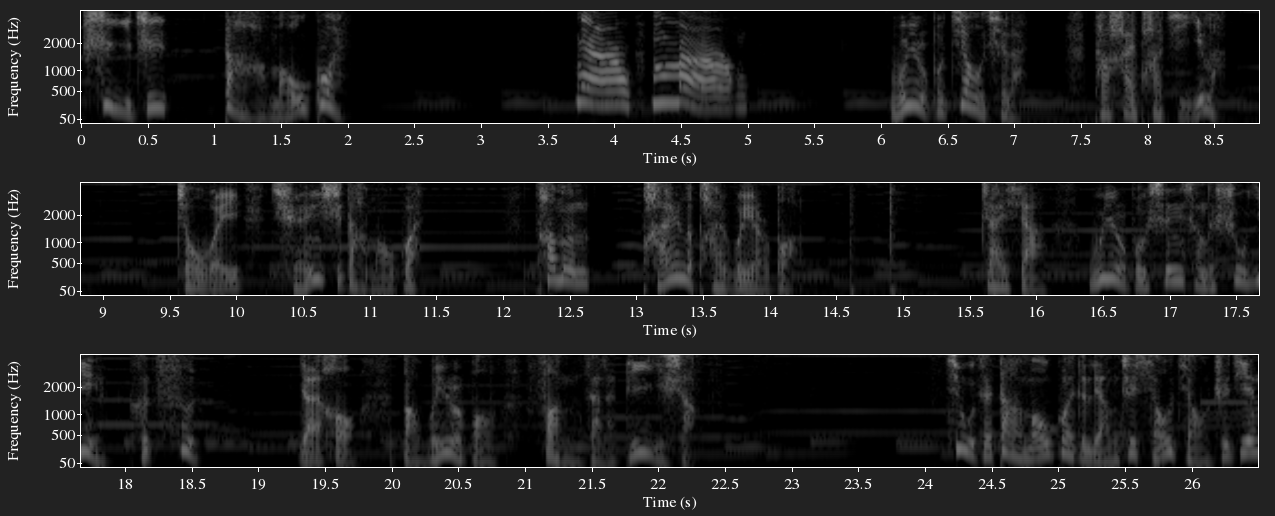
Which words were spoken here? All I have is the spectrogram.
是一只。大毛怪，喵喵！威尔伯叫起来，他害怕极了。周围全是大毛怪，他们拍了拍威尔伯，摘下威尔伯身上的树叶和刺，然后把威尔伯放在了地上。就在大毛怪的两只小脚之间，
